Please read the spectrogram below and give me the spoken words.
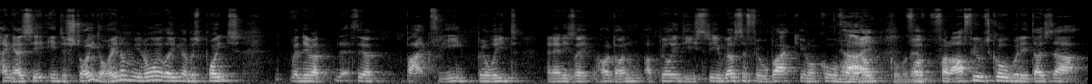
Thing is, he, he destroyed all of them. You know, like there was points when they were if they were back three bullied, and then he's like, "Hold on, I've bullied these three. Where's the fullback? You know, go over Aye, there go over for there. for Arfield's goal where he does that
